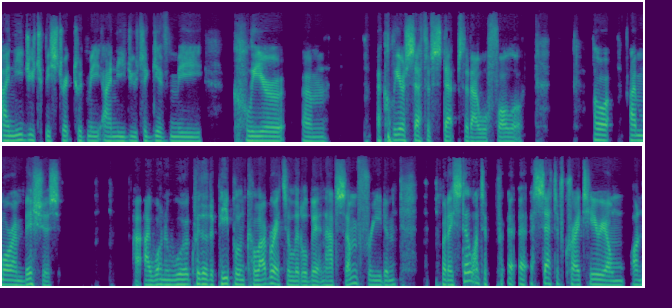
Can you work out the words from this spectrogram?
I need you to be strict with me. I need you to give me clear um, a clear set of steps that i will follow. Or i'm more ambitious. I, I want to work with other people and collaborate a little bit and have some freedom, but I still want a, a, a set of criteria on, on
